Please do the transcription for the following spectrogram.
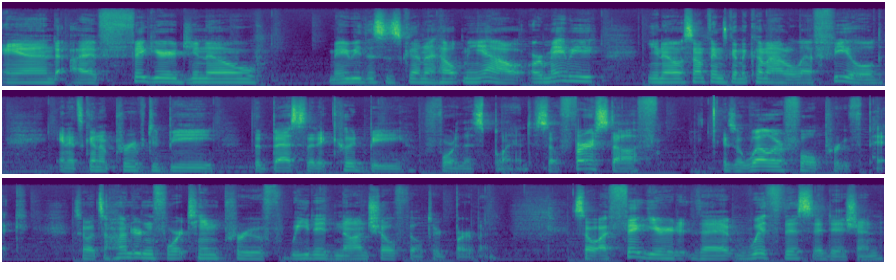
and I figured, you know, maybe this is gonna help me out, or maybe, you know, something's gonna come out of left field and it's gonna prove to be the best that it could be for this blend. So first off is a Weller Full Proof pick. So it's 114 proof wheated non-chill filtered bourbon. So I figured that with this addition,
